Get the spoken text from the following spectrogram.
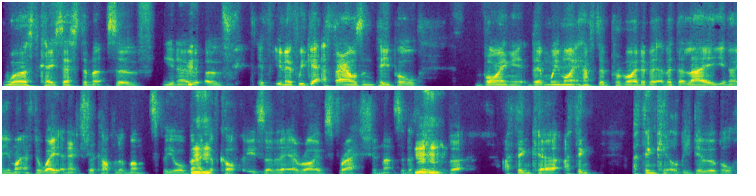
worst case estimates of you know of if you know if we get a thousand people buying it then we might have to provide a bit of a delay you know you might have to wait an extra couple of months for your bag Mhm. of coffee so that it arrives fresh and that sort of thing but i think uh, i think I think it'll be doable.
